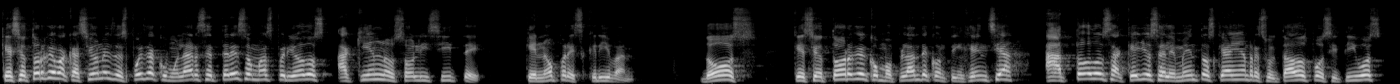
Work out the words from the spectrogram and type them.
que se otorgue vacaciones después de acumularse tres o más periodos a quien lo solicite, que no prescriban. Dos, que se otorgue como plan de contingencia a todos aquellos elementos que hayan resultados positivos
